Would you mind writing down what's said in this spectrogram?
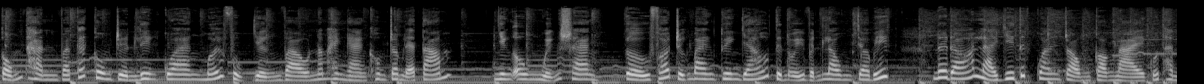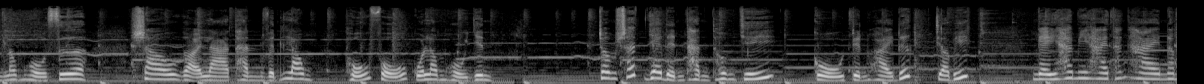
cổng thành và các công trình liên quan mới phục dựng vào năm 2008, nhưng ông Nguyễn Sang, cựu phó trưởng ban tuyên giáo tỉnh ủy Vĩnh Long cho biết, nơi đó là di tích quan trọng còn lại của thành Long Hồ xưa, sau gọi là thành Vĩnh Long, thủ phủ của Long Hồ Dinh. Trong sách Gia định thành thôn chí, cụ Trịnh Hoài Đức cho biết, ngày 22 tháng 2 năm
